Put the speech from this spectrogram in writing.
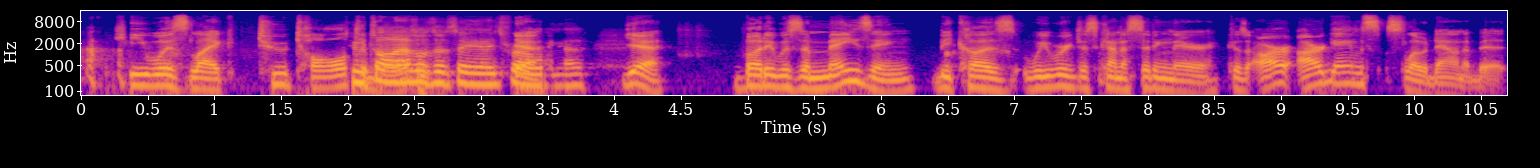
he was like too tall too to tall. I bowl. was going to say he's probably uh, Yeah. But it was amazing because we were just kind of sitting there because our, our games slowed down a bit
